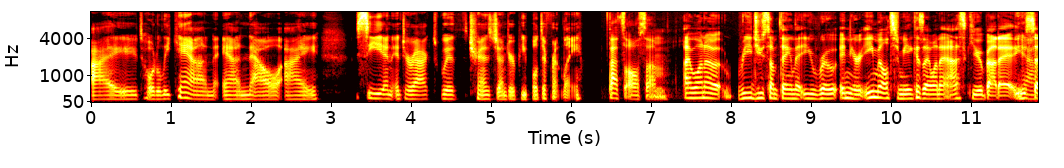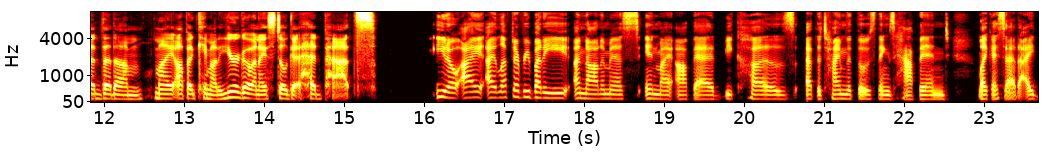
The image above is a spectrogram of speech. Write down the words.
I totally can. And now I see and interact with transgender people differently. That's awesome. I want to read you something that you wrote in your email to me because I want to ask you about it. You Yeah. said that um, my op ed came out a year ago and I still get head pats. You know, I, I left everybody anonymous in my op ed because at the time that those things happened, like I said, I,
